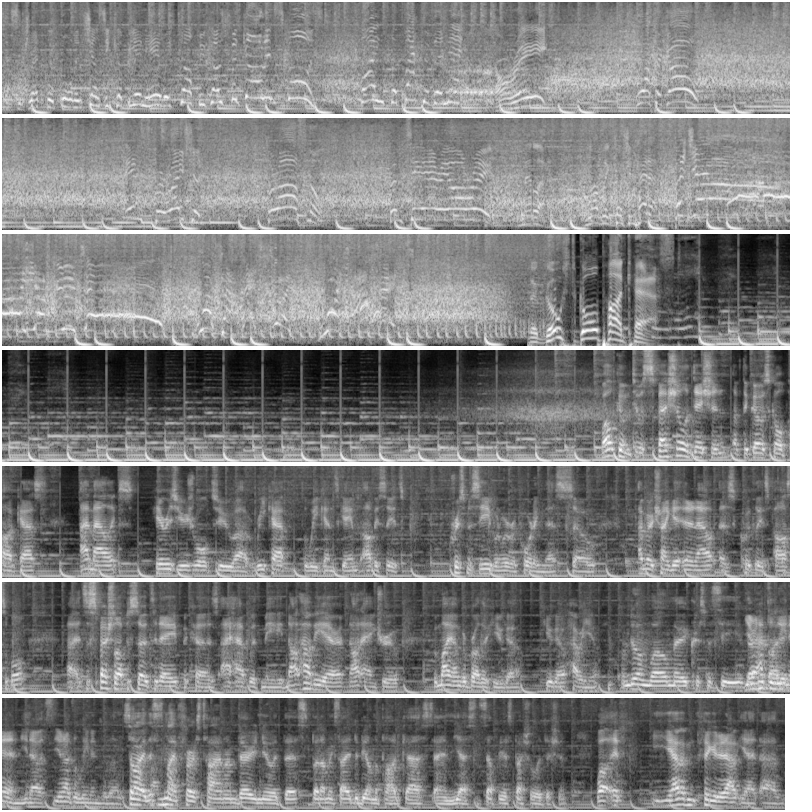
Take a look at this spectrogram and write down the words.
That's a dreadful ball, and Chelsea could be in here with Goff, who goes for goal and scores! Finds the back of the net. Henry. What a goal! Inspiration for Arsenal from Thierry Henry. Miller, lovely cushion header. For Giroud! Oh, you beauty! What a head! What a head! The Ghost Goal Podcast. Welcome to a special edition of the Ghost Goal Podcast. I'm Alex, here as usual to uh, recap the weekend's games. Obviously, it's Christmas Eve when we're recording this, so I'm going to try and get in and out as quickly as possible. Uh, it's a special episode today because I have with me not Javier, not Andrew, but my younger brother Hugo. Hugo, how are you? I'm doing well. Merry Christmas Eve. You don't have to everybody. lean in. You know, it's you don't have to lean into those. Sorry, this is my first time. I'm very new at this, but I'm excited to be on the podcast. And yes, it's definitely a special edition. Well, if you haven't figured it out yet, uh,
